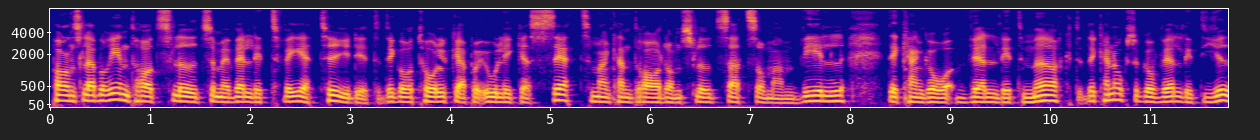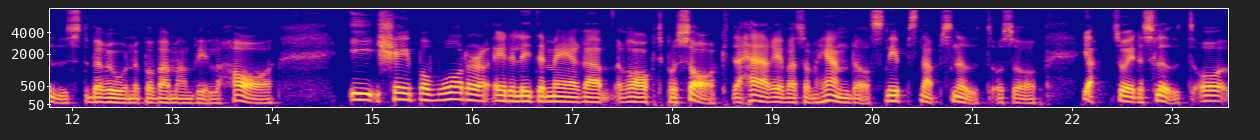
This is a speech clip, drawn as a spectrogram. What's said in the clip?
Pans labyrint har ett slut som är väldigt tvetydigt. Det går att tolka på olika sätt, man kan dra de slutsatser man vill. Det kan gå väldigt mörkt, det kan också gå väldigt ljust beroende på vad man vill ha. I Shape of Water är det lite mer rakt på sak. Det här är vad som händer. Snipp, snapp, snut. Och så, ja, så är det slut. Och eh,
